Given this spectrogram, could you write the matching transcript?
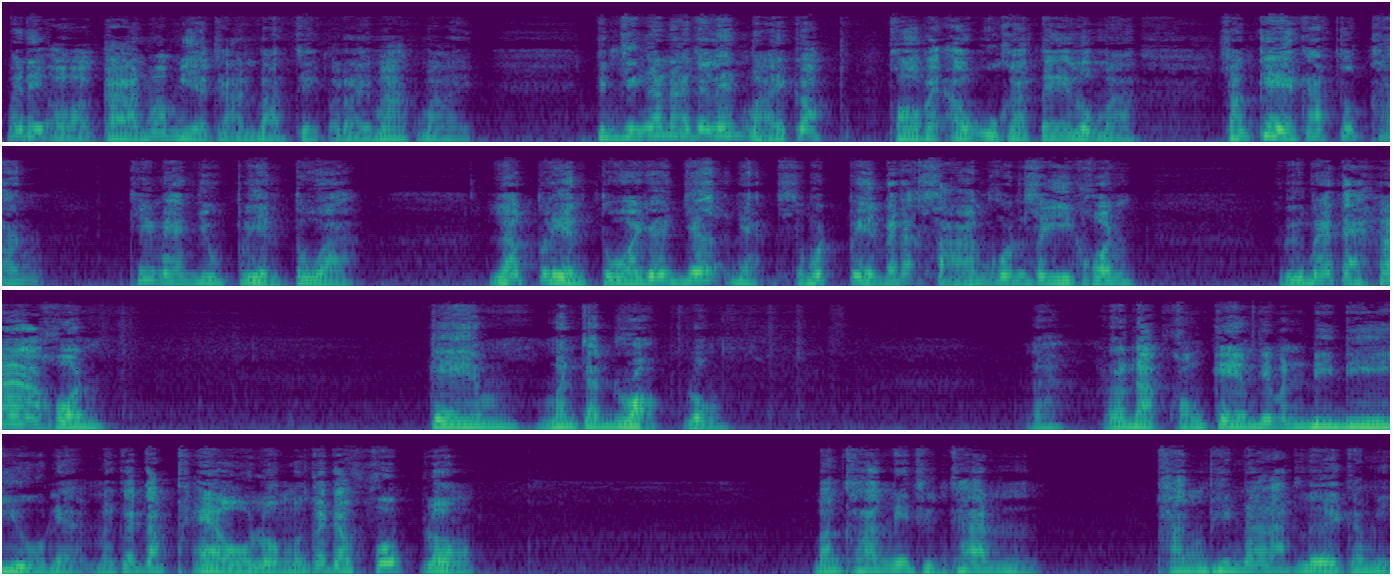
ไม่ได้ออกอาการว่ามีอาการบาดเจ็บอะไรมากมาย จริง ๆ ก็น่าจะเล่นไหวก็พอไปเอาอูกาเต้ลงมา สังเกตครับทุกครั้งที่แมนยูเปลี่ยนตัว แล้วเปลี่ยนตัวเยอะๆเนี่ย สมมติเปลี่ยนไปทักสามคนสี่คน หรือแม้แต่ห้าคน เกมมันจะ drop ลงนะระดับของเกมที่มันดีๆ อยู่เนี่ย มันก็จะแผ่วลงมันก็จะฟุบลง บางครั้งนี่ถึงขั้นพังพินาศเลยก็มี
